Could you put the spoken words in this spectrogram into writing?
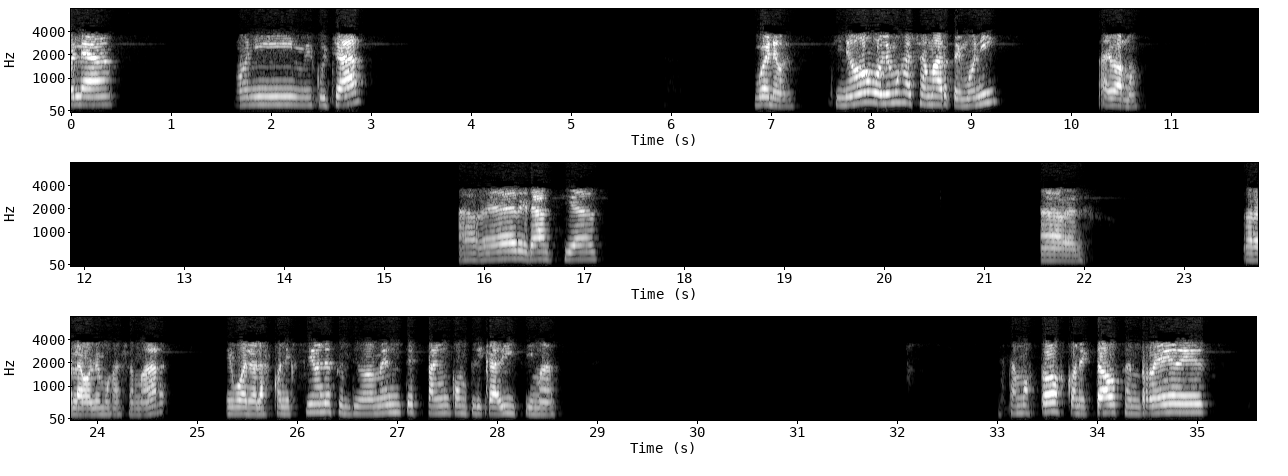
Hola. Moni, ¿me escuchás? Bueno, si no, volvemos a llamarte, Moni. Ahí vamos. A ver, gracias. A ver. Ahora la volvemos a llamar. Y bueno, las conexiones últimamente están complicadísimas. Estamos todos conectados en redes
